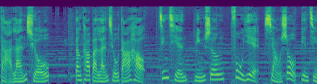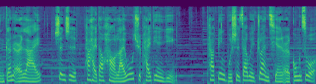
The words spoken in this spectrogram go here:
打篮球，当他把篮球打好，金钱、名声、副业、享受便紧跟而来。甚至他还到好莱坞去拍电影。他并不是在为赚钱而工作，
